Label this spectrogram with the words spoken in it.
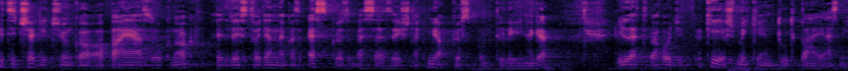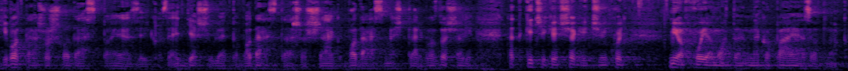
Picit segítsünk a, a pályázóknak, egyrészt, hogy ennek az eszközbeszerzésnek mi a központi lényege, illetve, hogy ki és miként tud pályázni. Hivatásos vadász pályázik, az Egyesület, a Vadásztársaság, Vadászmester, Gazdasági. Tehát kicsikét segítsünk, hogy mi a folyamat ennek a pályázatnak.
